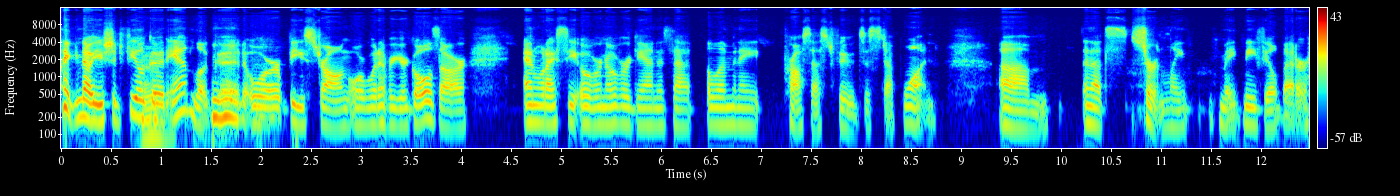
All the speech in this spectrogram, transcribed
like no you should feel yeah. good and look mm-hmm. good or be strong or whatever your goals are and what i see over and over again is that eliminate processed foods is step one um, and that's certainly made me feel better.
